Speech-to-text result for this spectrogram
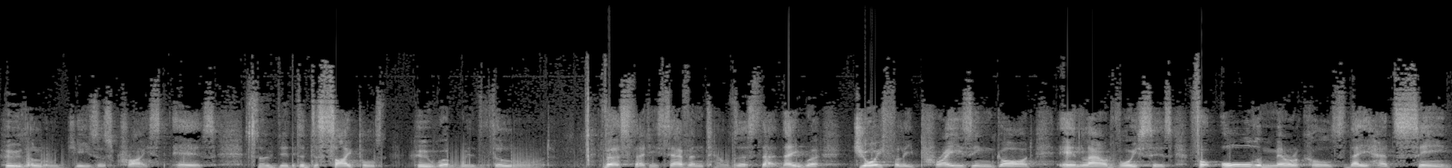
who the Lord Jesus Christ is. So did the disciples who were with the Lord. Verse 37 tells us that they were joyfully praising God in loud voices for all the miracles they had seen.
